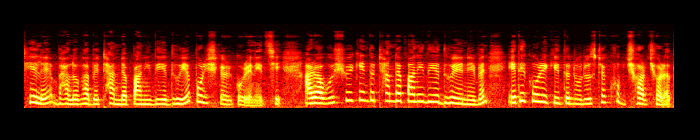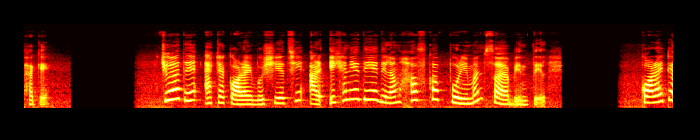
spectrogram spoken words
ঢেলে ভালোভাবে ঠান্ডা পানি দিয়ে ধুয়ে পরিষ্কার করে নিচ্ছি। আর অবশ্যই কিন্তু ঠান্ডা পানি দিয়ে ধুয়ে নেবেন, এতে করে কিন্তু নুডলসটা খুব ঝরঝরা থাকে। চুলাতে একটা কড়াই বসিয়েছি আর এখানে দিয়ে দিলাম হাফ কাপ পরিমাণ সয়াবিন তেল। কড়াইটা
